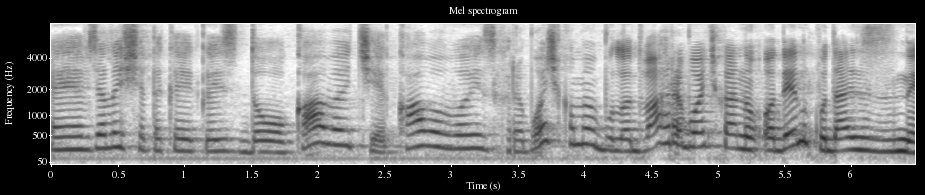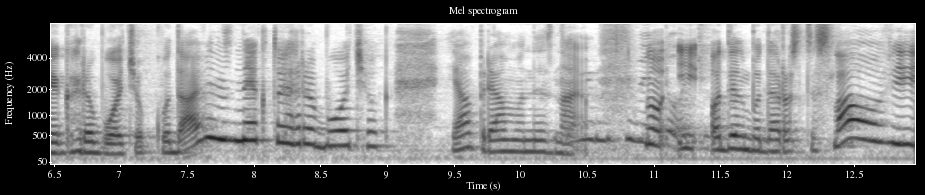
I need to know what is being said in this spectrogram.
Е, взяли ще такий якийсь до кави чи кавовий з грибочками. Було два грибочка, ну один кудись зник грибочок. Куди він зник той грибочок? Я прямо не знаю. Ну і один буде Ростиславові,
